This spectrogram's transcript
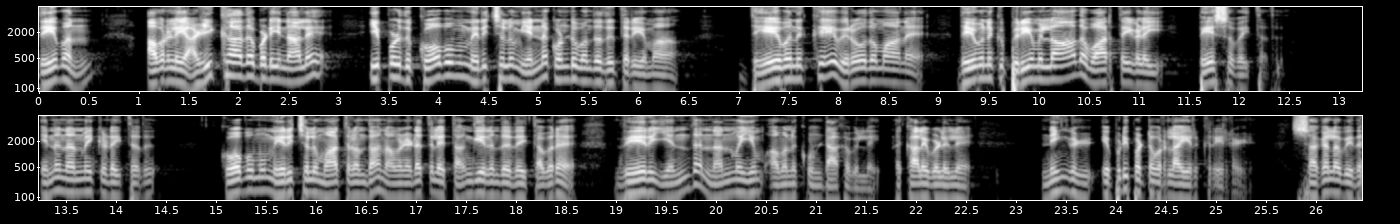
தேவன் அவர்களை அழிக்காதபடினாலே இப்பொழுது கோபமும் எரிச்சலும் என்ன கொண்டு வந்தது தெரியுமா? தேவனுக்கே விரோதமான தேவனுக்கு பிரியமில்லாத வார்த்தைகளை பேச வைத்தது. என்ன நன்மை கிடைத்தது? கோபமும் எரிச்சலும் மாத்திரம்தான் அவனிடத்தில் தங்கியிருந்ததை தவிர வேறு எந்த நன்மையும் அவனுக்கு உண்டாகவில்லை. இந்த காலை நீங்கள் எப்படிப்பட்டவர்களாக இருக்கிறீர்கள் சகலவித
